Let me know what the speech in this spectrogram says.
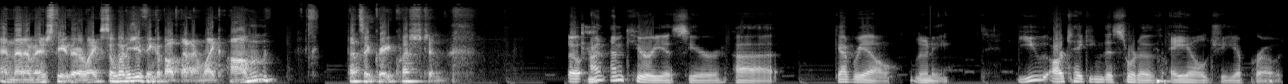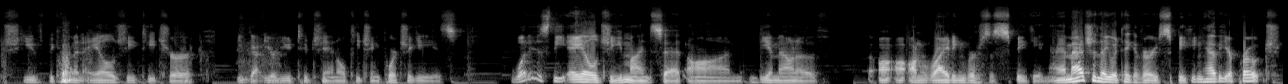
And then eventually they're like, So what do you think about that? I'm like, Um, that's a great question. So I'm, I'm curious here, uh, Gabrielle Looney. You are taking this sort of ALG approach. You've become an ALG teacher. You've got your YouTube channel teaching Portuguese. What is the ALG mindset on the amount of on, on writing versus speaking? I imagine they would take a very speaking heavy approach,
